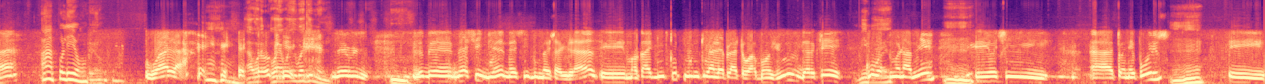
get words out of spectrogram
Hein? Ah, pour Léon. Voilà. Ah ouais, Ok. ouais, ouais, ouais, dis-moi. Mais oui. Eh ben, merci bien, merci pour le message là. Et moi, je dis tout le monde qui est dans le plateau, ah, bonjour, Berthe, Bien, courage, bien. mon ami, et aussi à ton épouse, Mhm. et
